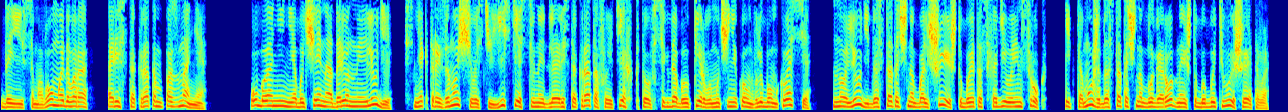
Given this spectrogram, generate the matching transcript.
да и самого Медовара, аристократом познания. Оба они необычайно одаренные люди, с некоторой заносчивостью, естественной для аристократов и тех, кто всегда был первым учеником в любом классе, но люди достаточно большие, чтобы это сходило им с рук, и к тому же достаточно благородные, чтобы быть выше этого.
